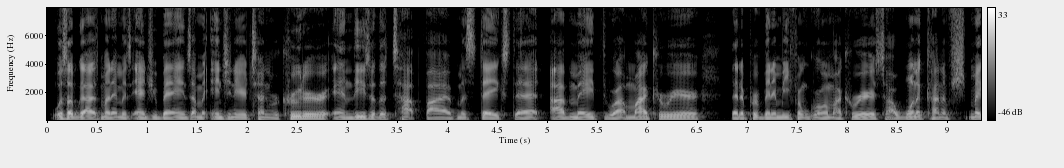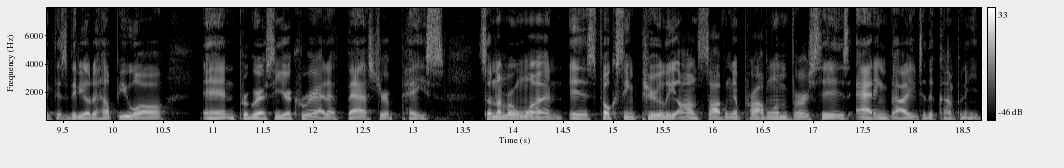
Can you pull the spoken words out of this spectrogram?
What's up, guys? My name is Andrew Baines. I'm an engineer turned recruiter, and these are the top five mistakes that I've made throughout my career that have prevented me from growing my career. So I want to kind of make this video to help you all and progressing your career at a faster pace. So number one is focusing purely on solving a problem versus adding value to the company.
